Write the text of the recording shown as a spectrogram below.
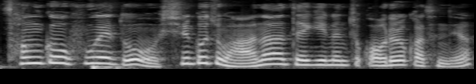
선거 후에도 실거주 완화되기는 조금 어려울 것 같은데요.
